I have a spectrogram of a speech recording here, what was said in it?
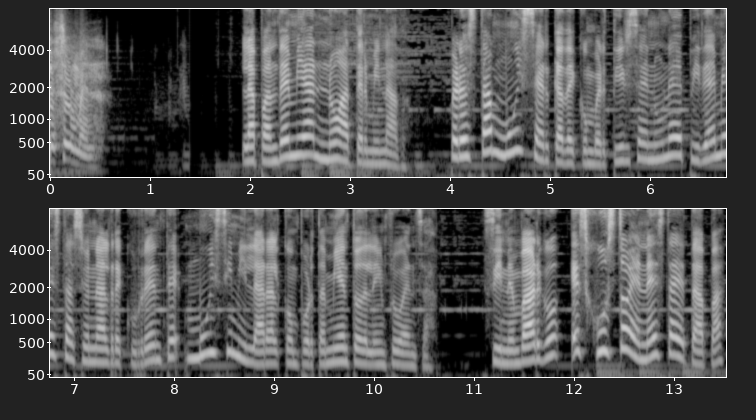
Resumen, la pandemia no ha terminado, pero está muy cerca de convertirse en una epidemia estacional recurrente muy similar al comportamiento de la influenza. Sin embargo, es justo en esta etapa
